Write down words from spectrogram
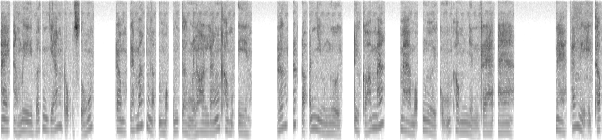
Hai thằng mi bất dáng rụ xuống, trong đáy mắt ngập một tầng lo lắng không yên. Rất rất rõ nhiều người đều có mắt mà một người cũng không nhìn ra à. Nàng cá nghĩ thấm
